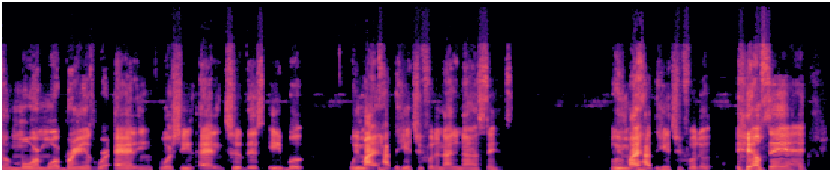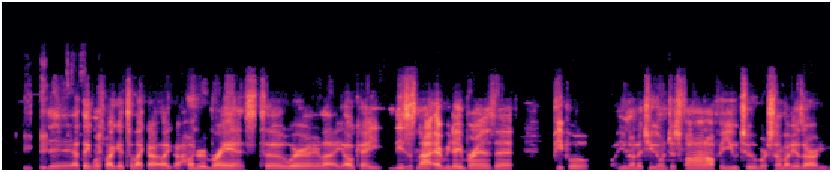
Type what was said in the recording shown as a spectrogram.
the more and more brands we're adding, what she's adding to this ebook, we might have to hit you for the 99 cents. We might have to hit you for the, you know what I'm saying? Yeah, I think once I get to like a like a hundred brands to where like okay, these is not everyday brands that people you know that you're gonna just find off of YouTube or somebody has already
